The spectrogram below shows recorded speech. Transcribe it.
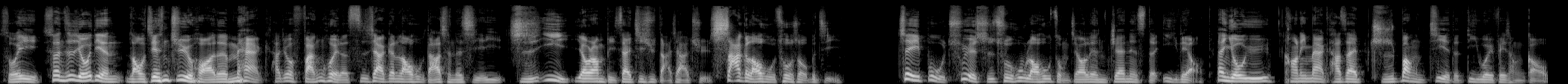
所以算是有点老奸巨猾的 Mac，他就反悔了私下跟老虎达成的协议，执意要让比赛继续打下去，杀个老虎措手不及。这一步确实出乎老虎总教练 Jennings 的意料，但由于 Connie Mac 他在职棒界的地位非常高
